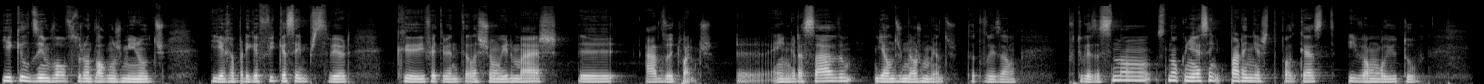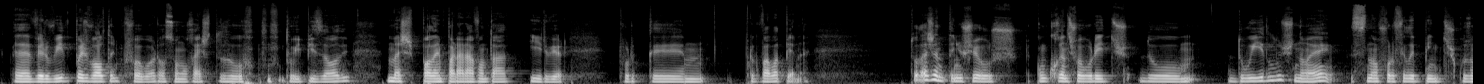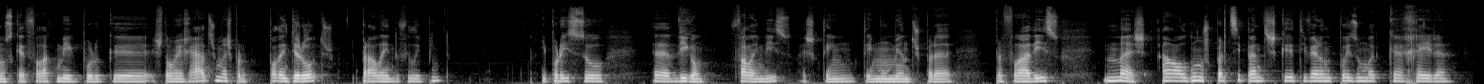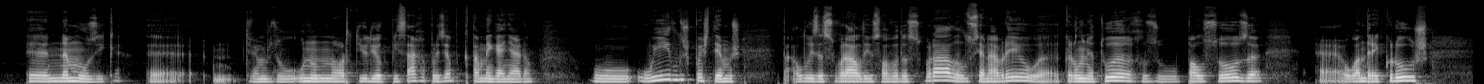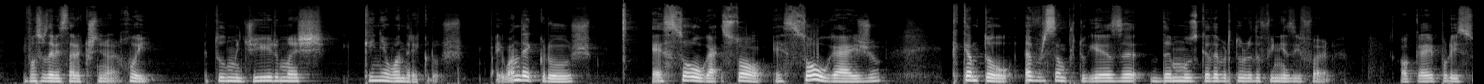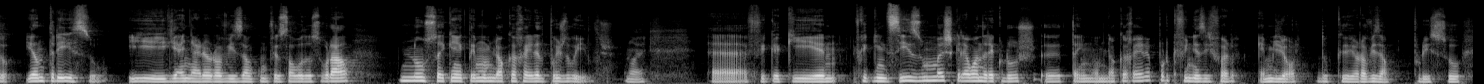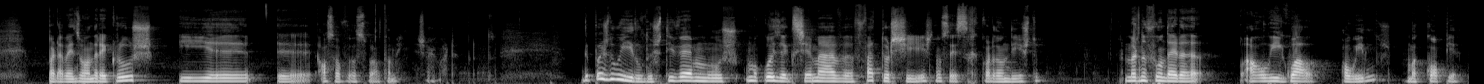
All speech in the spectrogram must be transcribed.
e aquilo desenvolve-se durante alguns minutos, e a rapariga fica sem perceber que efetivamente elas são irmãs uh, há 18 anos. Uh, é engraçado e é um dos melhores momentos da televisão portuguesa. Se não, se não conhecem, parem este podcast e vão ao YouTube uh, ver o vídeo, depois voltem, por favor, ouçam o resto do, do episódio, mas podem parar à vontade e ir ver, porque, porque vale a pena. Toda a gente tem os seus concorrentes favoritos do, do Ídolos, não é? Se não for o Filipe Pinto, escusam-se quer falar comigo porque estão errados, mas pronto, podem ter outros, para além do Filipe Pinto. E por isso, uh, digam, falem disso. Acho que tem, tem momentos para, para falar disso. Mas há alguns participantes que tiveram depois uma carreira uh, na música. Uh, tivemos o, o Nuno Norte e o Diogo Pissarra, por exemplo, que também ganharam o, o Ídolos. Depois temos a Luísa Sobral e o Salvador Sobral, a Luciana Abreu, a Carolina Torres, o Paulo Souza, eh, o André Cruz. E vocês devem estar a questionar, Rui, é tudo muito giro, mas quem é o André Cruz? o André Cruz é só o, gajo, só, é só o gajo que cantou a versão portuguesa da música de abertura do Phineas e Ferb. Ok? Por isso, entre isso e ganhar a Eurovisão como fez o Salvador Sobral, não sei quem é que tem uma melhor carreira depois do Ídolos, não é? Uh, fica, aqui, fica aqui indeciso, mas se calhar o André Cruz uh, tem uma melhor carreira porque Phineas e Ferb é melhor do que Eurovisão. Por isso, parabéns ao André Cruz e uh, ao Salvador Sobral também, já agora. Depois do Ídolos tivemos uma coisa que se chamava Fator X, não sei se recordam disto, mas no fundo era algo igual ao Ídolos, uma cópia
